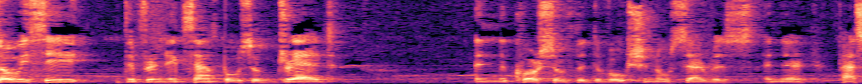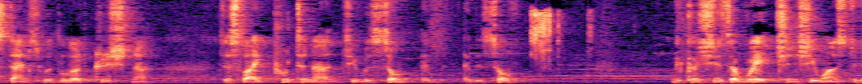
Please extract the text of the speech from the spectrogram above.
So we see different examples of dread in the course of the devotional service in their pastimes with Lord Krishna. Just like Putana, she was so, it was so, because she's a witch and she wants to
